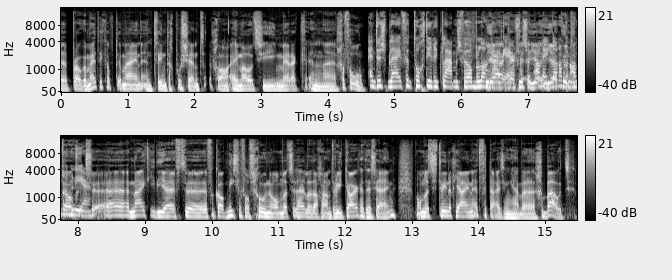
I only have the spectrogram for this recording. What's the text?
80% programmatic op termijn en 20% gewoon emotie, merk en gevoel. En dus blijven toch die reclames wel belangrijk ja, kijk, ergens, alleen dan op een andere manier. Uh, Nike die heeft, uh, verkoopt niet zoveel schoenen omdat ze de hele dag aan het retargeten zijn. Maar omdat ze twintig jaar in advertising hebben gebouwd.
